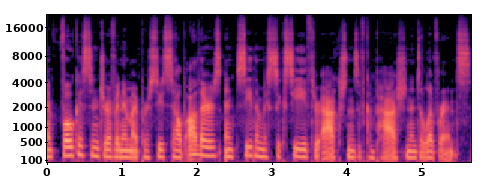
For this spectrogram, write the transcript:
I'm focused and driven in my pursuits to help others and see them succeed through actions of compassion and deliverance.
